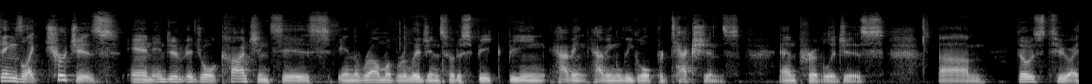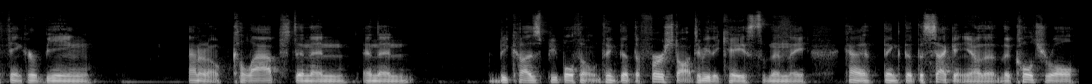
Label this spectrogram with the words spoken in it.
things like churches and individual consciences in the realm of religion, so to speak, being having having legal protections and privileges. Um, those two, I think, are being, I don't know, collapsed, and then and then because people don't think that the first ought to be the case, and then they kind of think that the second, you know, the, the cultural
